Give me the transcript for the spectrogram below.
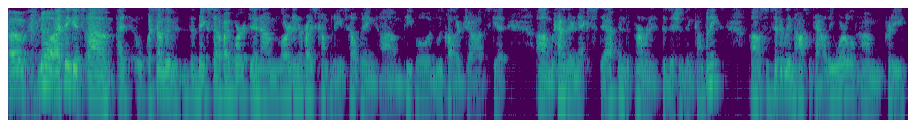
um, no, I think it's um, I, some of the, the big stuff. I've worked in um, large enterprise companies, helping um, people in blue collar jobs get um, kind of their next step into permanent positions in companies, um, specifically in the hospitality world. I'm pretty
